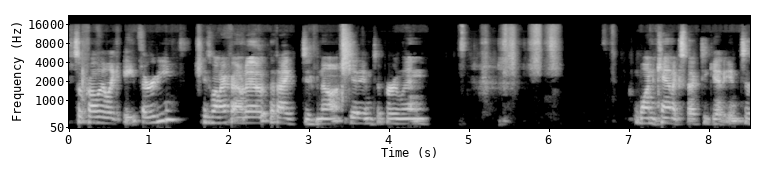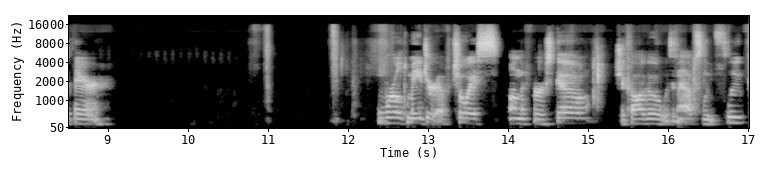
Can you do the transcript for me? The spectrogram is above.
So probably like 8:30 is when I found out that I did not get into Berlin one can't expect to get into their world major of choice on the first go. Chicago was an absolute fluke.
